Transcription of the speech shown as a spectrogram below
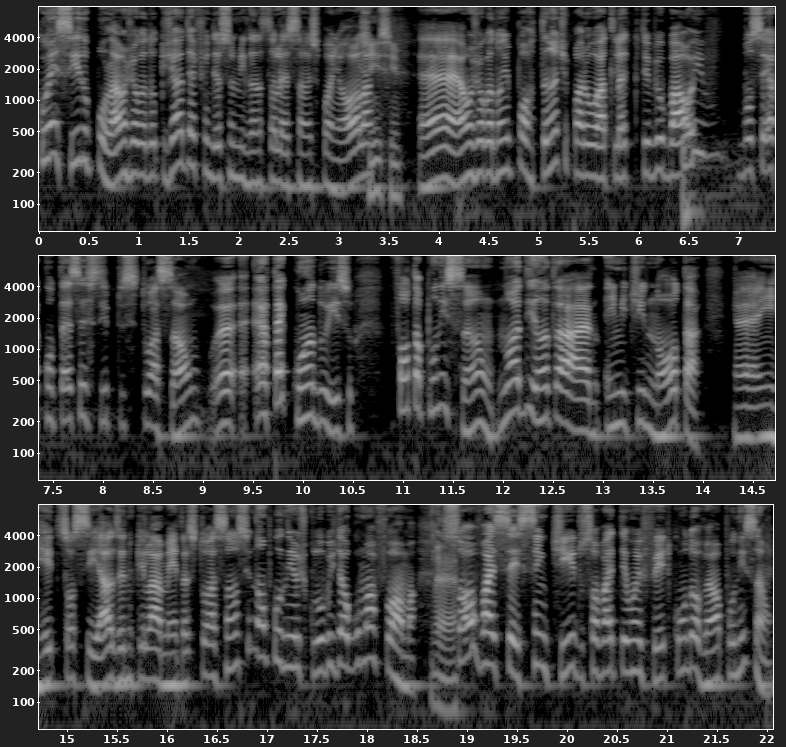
conhecido por lá, um jogador que já defendeu, se não me engano, a seleção espanhola. Sim, sim. É, é um jogador importante para o Atlético de Bilbao e você acontece esse tipo de situação. É, é até quando isso? Falta punição. Não adianta é, emitir nota é, em rede social dizendo que lamenta a situação se não punir os clubes de alguma forma. É. Só vai ser sentido, só vai ter um efeito quando houver uma punição.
